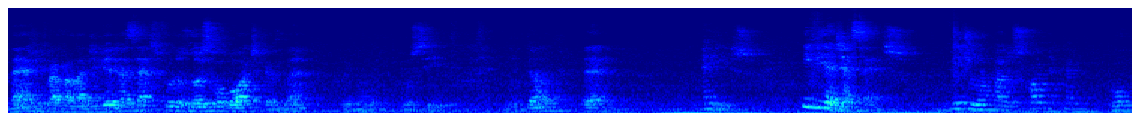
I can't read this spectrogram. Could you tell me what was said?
né, a gente vai falar de via de acesso, foram os dois robóticas, né, no, no. Então, é, é isso. E via de acesso? Videolaparoscópica ou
